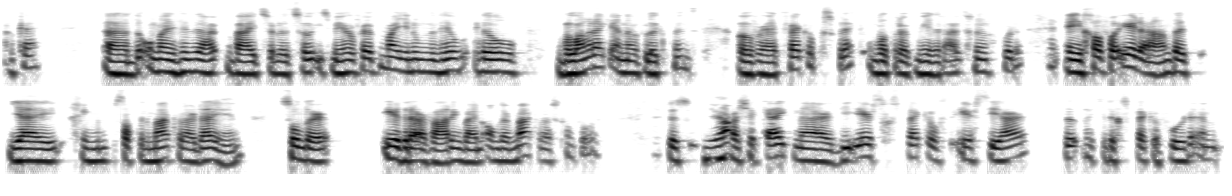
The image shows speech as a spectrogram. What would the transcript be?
Oké. De online vindbaarheid zullen we het zo iets meer over hebben, maar je noemde een heel, heel belangrijk en ook leuk punt over het verkoopgesprek, omdat er ook meerdere uitgenodigd worden. En je gaf al eerder aan dat jij ging, stapte de makelaardij in zonder eerdere ervaring bij een ander makelaarskantoor. Dus ja. als je kijkt naar die eerste gesprekken of het eerste jaar dat, dat je de gesprekken voerde en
